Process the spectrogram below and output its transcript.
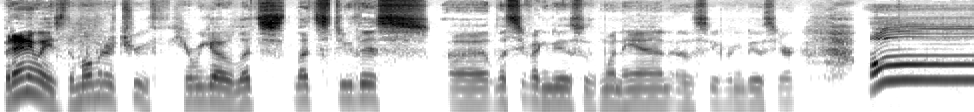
But anyways, the moment of truth. Here we go. Let's let's do this. Uh, let's see if I can do this with one hand. Let's see if I can do this here. Oh,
